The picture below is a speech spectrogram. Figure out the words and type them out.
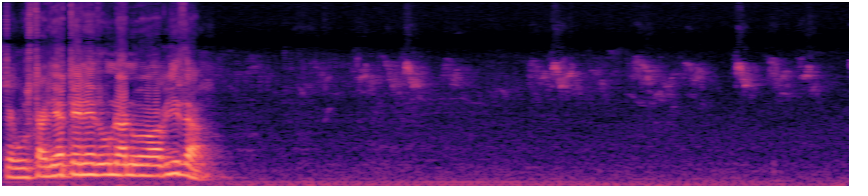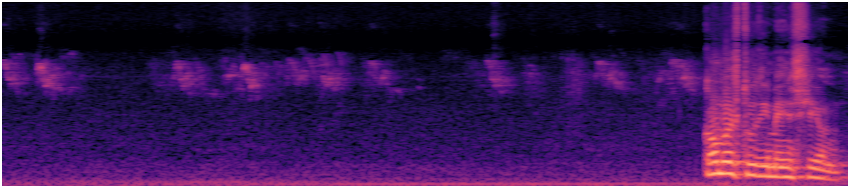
¿Te gustaría tener una nueva vida? ¿Cómo es tu dimensión?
